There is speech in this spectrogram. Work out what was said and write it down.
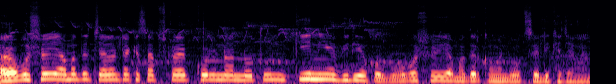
আর অবশ্যই আমাদের চ্যানেলটাকে সাবস্ক্রাইব করুন। আর নতুন কি নিয়ে ভিডিও করব, অবশ্যই আমাদের কমেন্ট বক্সে লিখে জানান।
